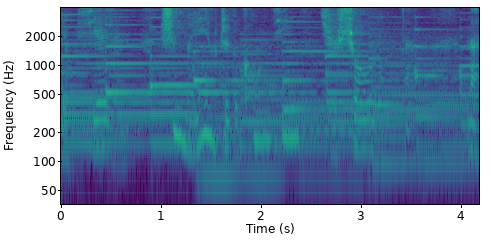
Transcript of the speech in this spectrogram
有些人是没有这个空间去收容的，那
